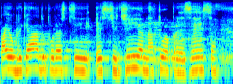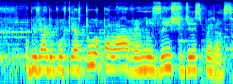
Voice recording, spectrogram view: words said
Pai, obrigado por este, este dia na tua presença. Obrigado porque a tua palavra nos enche de esperança.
